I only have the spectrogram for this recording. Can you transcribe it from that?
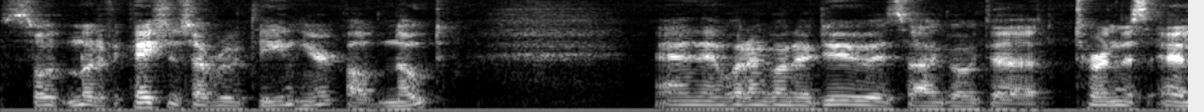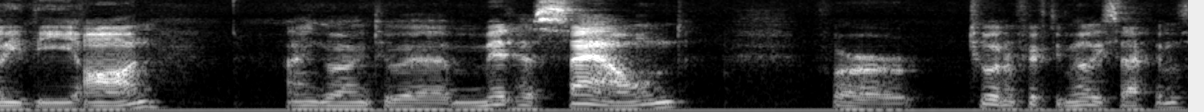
so notification subroutine here called note. And then what I'm going to do is I'm going to turn this LED on. I'm going to emit a sound for 250 milliseconds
